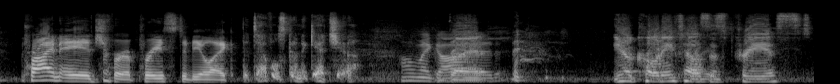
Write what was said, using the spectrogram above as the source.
Prime age for a priest to be like, the devil's gonna get you. Oh my god. You know, Cody tells his priest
